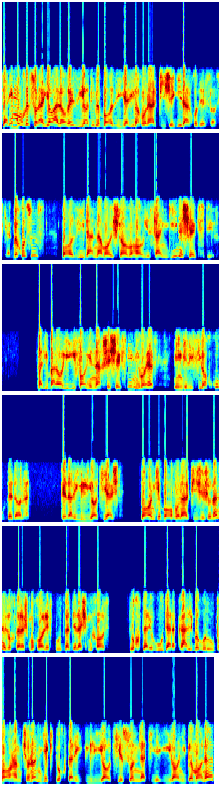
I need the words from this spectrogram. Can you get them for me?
در این موقع سریا علاقه زیادی به بازیگری و هنرپیشگی در خود احساس کرد به خصوص بازی در نمایشنامه های سنگین شکسپیر. ولی برای ایفای نقش شکسپیر میبایست انگلیسی را خوب بداند. پدر ایلیاتیش با آنکه با هنر پیشه شدن دخترش مخالف بود و دلش می‌خواست دختر او در قلب اروپا همچنان یک دختر ایلیاتی سنتی ایرانی بماند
